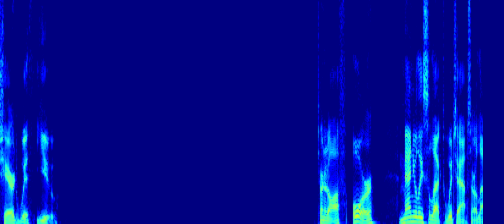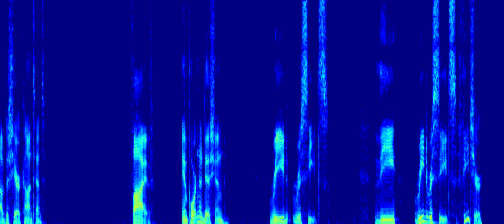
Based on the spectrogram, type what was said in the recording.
shared with you. Turn it off or manually select which apps are allowed to share content. 5. Important addition read receipts. The Read Receipts feature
